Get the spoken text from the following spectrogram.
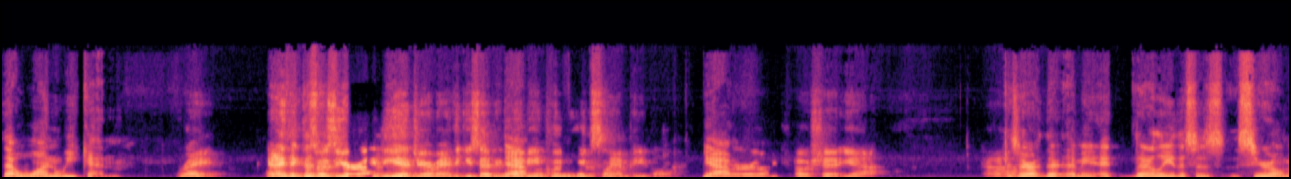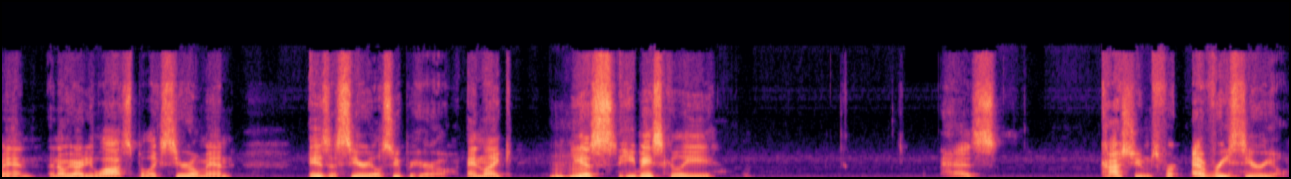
that one weekend. Right. And And I, I think, think this was your idea, Jeremy. I think you said Yeah. maybe include Hood Slam people. Yeah, Or, or like, oh shit, yeah. Because Um, there, there, I mean, it, literally, this is Cereal Man. I know he already lost, but like Cereal Man is a serial superhero, and like Mhm. he has, he basically has costumes for every cereal,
